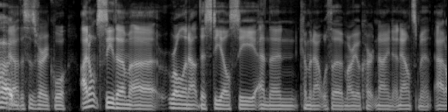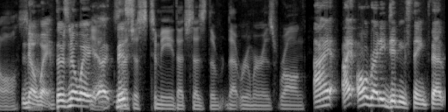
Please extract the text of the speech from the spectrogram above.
Uh, yeah, this is very cool. I don't see them uh rolling out this DLC and then coming out with a Mario Kart 9 announcement at all. no way. There's no way. Yeah, uh, so this, just to me that says the that rumor is wrong. I, I already didn't think that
